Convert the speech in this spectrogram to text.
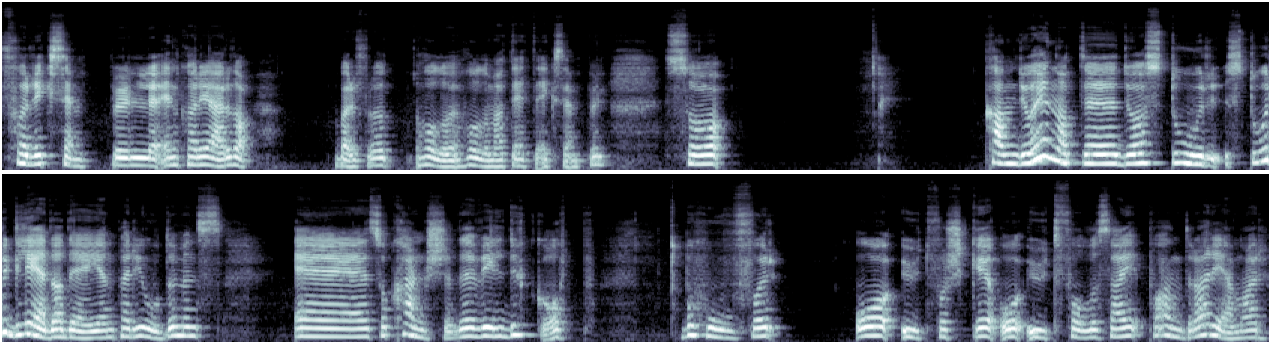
f.eks. en karriere, da. Bare for å holde, holde meg til et eksempel. Så kan det jo hende at eh, du har stor, stor glede av det i en periode, mens eh, så kanskje det vil dukke opp behov for å utforske og utfolde seg på andre arenaer.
